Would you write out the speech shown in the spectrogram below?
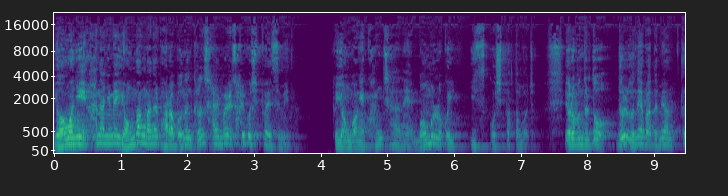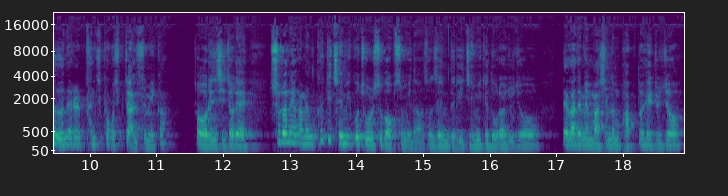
영원히 하나님의 영광만을 바라보는 그런 삶을 살고 싶어 했습니다. 그 영광의 광채 안에 머물렀고 있고 싶었던 거죠. 여러분들도 늘 은혜 받으면 그 은혜를 간직하고 싶지 않습니까? 저 어린 시절에 수련회 가면 그렇게 재밌고 좋을 수가 없습니다. 선생님들이 재밌게 놀아주죠. 때가 되면 맛있는 밥도 해주죠.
